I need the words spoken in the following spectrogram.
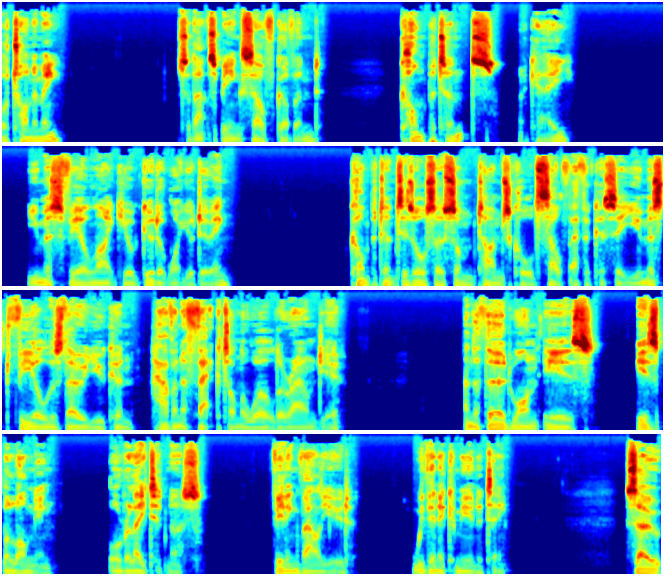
autonomy, so that's being self governed, competence, okay, you must feel like you're good at what you're doing. Competence is also sometimes called self efficacy. You must feel as though you can have an effect on the world around you. And the third one is is belonging or relatedness, feeling valued within a community. So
